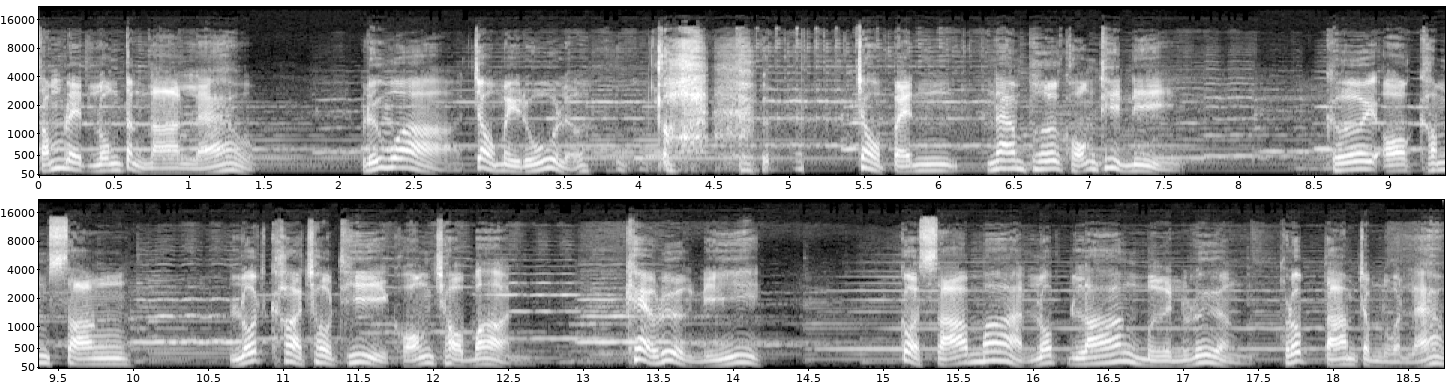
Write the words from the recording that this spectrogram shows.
สำเร็จลงตั้งนานแล้ว หรือว่าเจ้าไม่รู้เหรอ เจ้าเป็นนายอำเภอของที่นี่ เคยออกคำสั่ง ลดค่าเช่าที่ของชาวบ้าน แค่เรื่องนี้ ก็สามารถลบล้างหมื่นเรื่องครบตามจำนวนแล้ว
